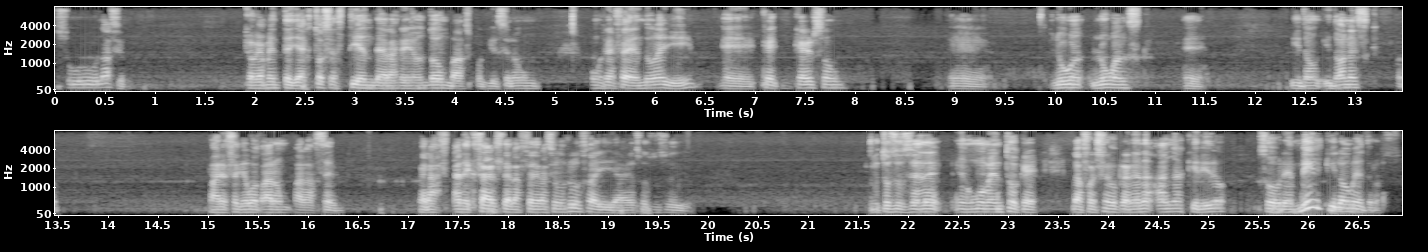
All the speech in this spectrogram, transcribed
su nación. Que obviamente ya esto se extiende a la región Donbass porque hicieron un, un referéndum allí, eh, Kherson, eh, Lu- Luhansk eh, y, Don- y Donetsk, pues, parece que votaron para hacer, para anexarse a la Federación Rusa y ya eso sucedió. Esto sucede en un momento que las fuerzas ucranianas han adquirido sobre mil kilómetros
